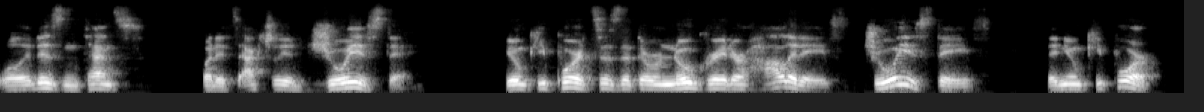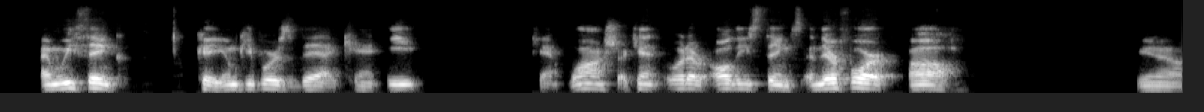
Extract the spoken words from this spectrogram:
Well, it is intense, but it's actually a joyous day. Yom Kippur, it says that there were no greater holidays, joyous days than Yom Kippur. And we think, okay, Yom Kippur is a day I can't eat, can't wash, I can't, whatever, all these things. And therefore, oh, you know,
